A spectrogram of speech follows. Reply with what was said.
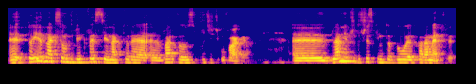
e, to jednak są dwie kwestie, na które warto zwrócić uwagę. Dla mnie przede wszystkim to były parametry.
